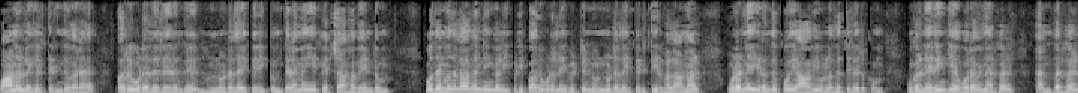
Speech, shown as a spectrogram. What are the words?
வானுலகில் தெரிந்து வர பருவுடலிலிருந்து நுண்ணுடலை பிரிக்கும் திறமையை பெற்றாக வேண்டும். முதன் முதலாக நீங்கள் இப்படி பருவுடலை விட்டு நுண்ணுடலை பிரித்தீர்களானால் உடனே இறந்து போய் ஆவி உலகத்தில் இருக்கும். உங்கள் நெருங்கிய உறவினர்கள் நண்பர்கள்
